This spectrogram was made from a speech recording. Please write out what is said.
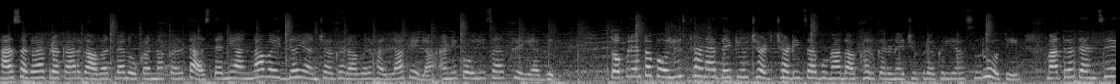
हा सगळा प्रकार गावातल्या लोकांना कळताच त्यांनी अण्णा वैद्य यांच्या घरावर हल्ला केला आणि पोलिसात फिर्याद दिली. तोपर्यंत पोलीस ठाण्यात देखील छडछडीचा गुन्हा दाखल करण्याची प्रक्रिया सुरू होती. मात्र त्यांचे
